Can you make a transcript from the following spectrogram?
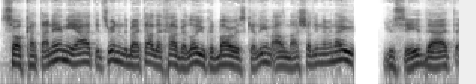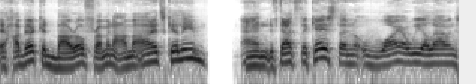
So katane miat, it's written in the Braita lecha velo, you could borrow his kelim al mashalina minayu. You see that a Haver could borrow from an Amaret's kelim. And if that's the case, then why are we allowing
